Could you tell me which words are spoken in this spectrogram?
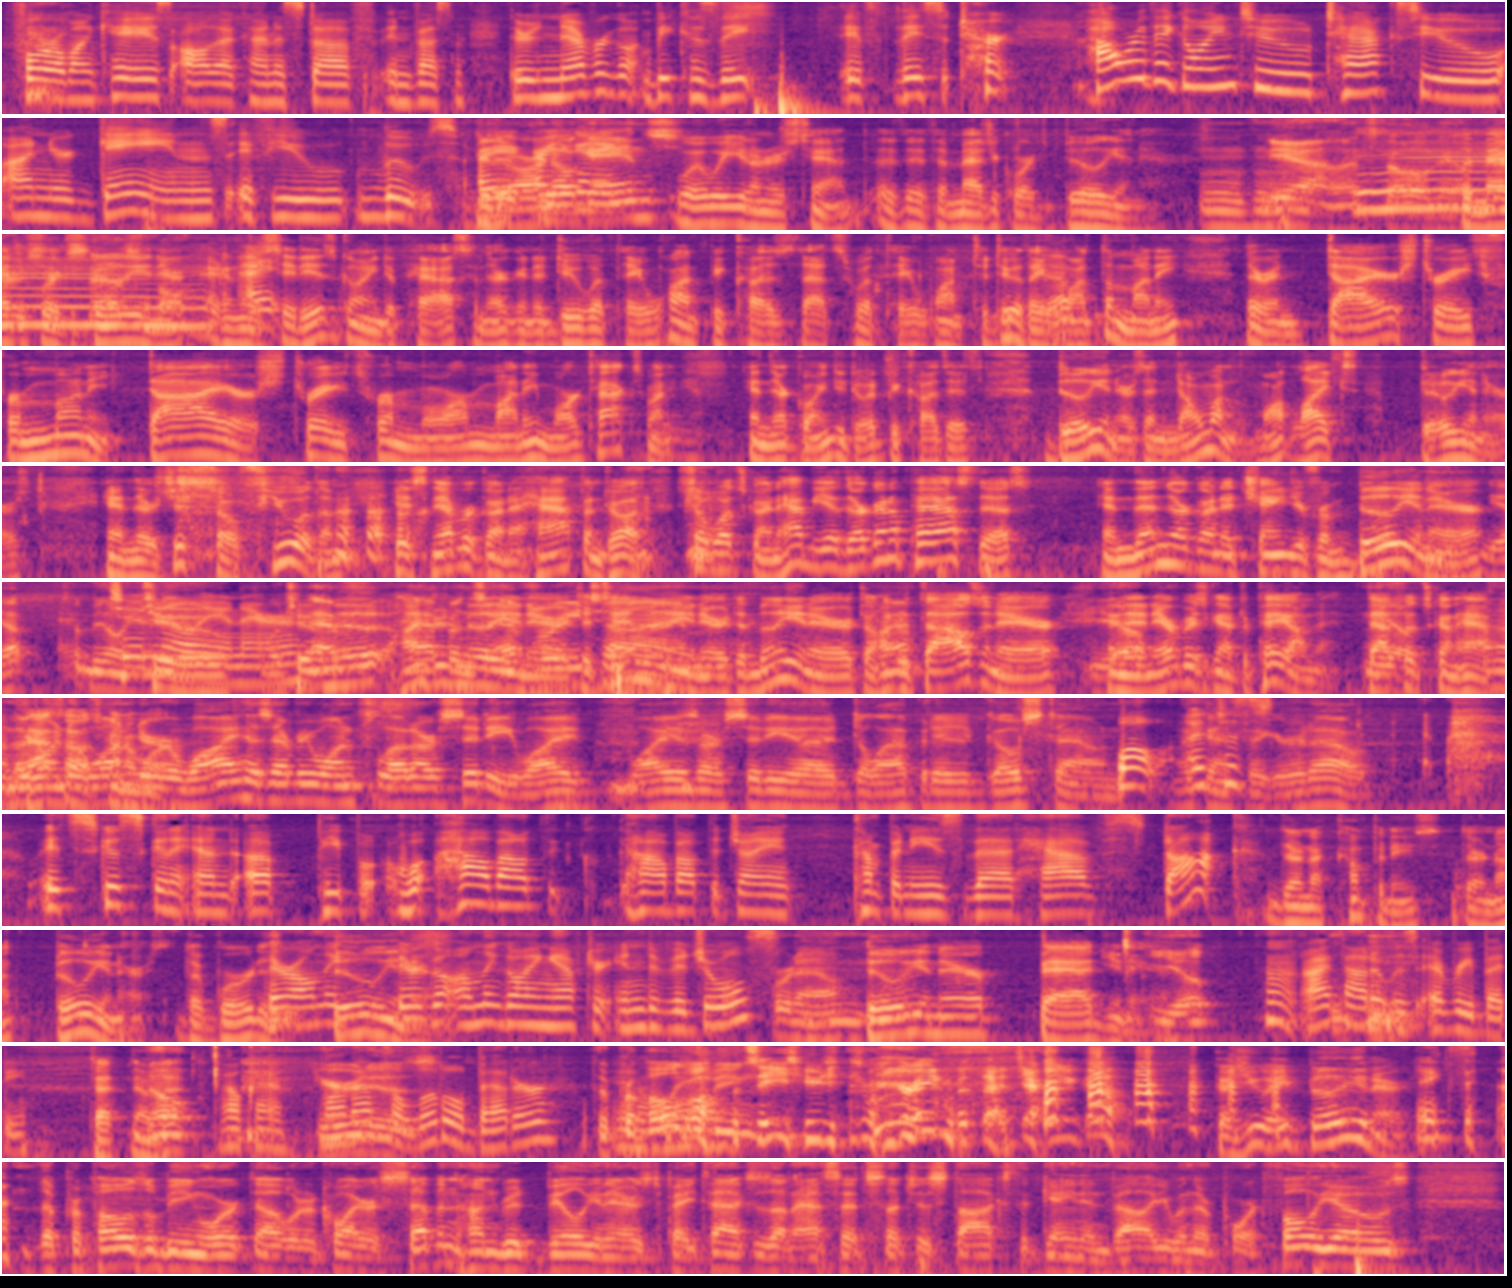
401ks, all that kind of stuff, investment. They're never going because they if they start, how are they going to tax you on your gains if you lose? Are you, are you gonna, Well, well, you don't understand. Uh, The, the magic word's billionaire. Yeah, that's the whole deal. The magic word's Successful. billionaire, and I- they it is going to pass, and they're going to do what they want because that's what they want to do. They Yep. want the money. They're in dire straits for money, dire straits for more money, more tax money, and they're going to do it because it's billionaires, and no one want, likes billionaires, and there's just so few of them. it's never going to happen to us. So what's going to happen? Yeah, they're going to pass this. And then they're going to change it from billionaire yep. To millionaire. to, Which mil- 100 happens millionaire to 10 time. millionaire to millionaire to 100,000 air, Yep. and then everybody's going to have to pay on that. That's Yep. what's going to happen. And they're That's going how to it's going to wonder work. why has everyone fled our city? Why why is our city a dilapidated ghost town? Well, I can't just- figure it out. it's just going to end up people. Well, how about the how about the giant companies that have stock? They're not companies. They're not billionaires. The word is They're only billionaire. they're go, only going after individuals. For now. billionaire, bad badionaire. Yep. Hmm, I thought it was everybody. That, no, No. that- Okay, Here well it that's a little better. The proposal being See, you just agreed with that. There you go. Because you ate billionaires. Exactly. The proposal being worked out would require 700 billionaires to pay taxes on assets such as stocks that gain in value in their portfolios.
